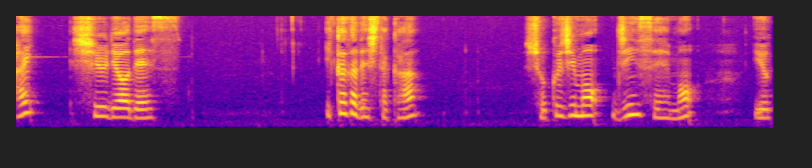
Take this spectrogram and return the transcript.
はい、終了です。いかがでしたか？食事も人生もゆっ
